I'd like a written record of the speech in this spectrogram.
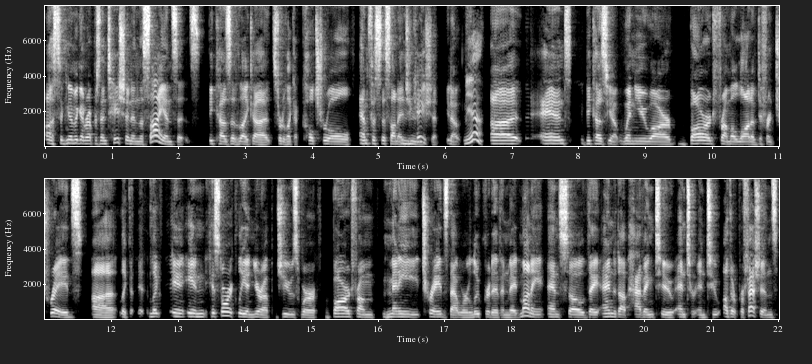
a significant representation in the sciences because of like a sort of like a cultural emphasis on Mhm. education. You know, yeah. uh, and because you know when you are barred from a lot of different trades, uh, like like in, in historically in Europe, Jews were barred from many trades that were lucrative and made money, and so they ended up having to enter into other professions,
